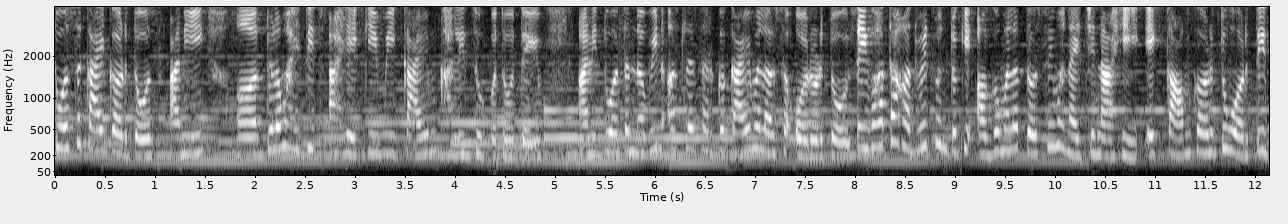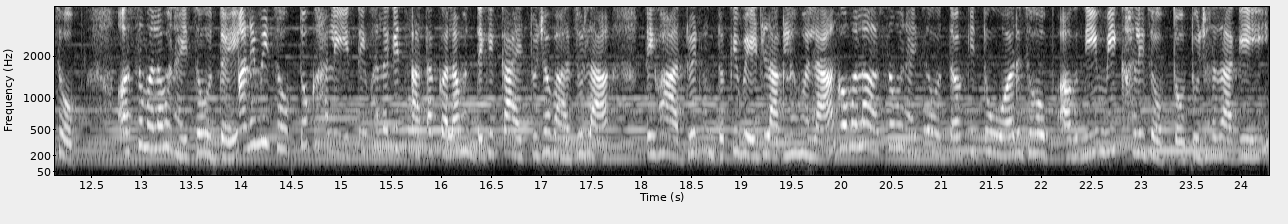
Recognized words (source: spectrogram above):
तू असं काय करतोस? आणि तुला माहितीच आहे की मी कायम खाली झोपत होते. आणि तू आता नवीन असल्यासारखं काय मला असं ओरडतोस? तेव्हा आता अद्वैत म्हणतो की अगं मला तसे म्हणायचे नाही. एक काम कर तू वरती झोप. असं मला म्हणायचं होतंय. आणि मी झोपतो खाली. तेव्हा लगेच आता कला म्हणते की काय तुझ्या बाजूला. तेव्हा अद्वैत म्हणतो की वेड लागलं मला. मला असं म्हणायचं होतं की तू वर झोप. अग्नी मी खाली झोपतो तुझ्या जागी.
